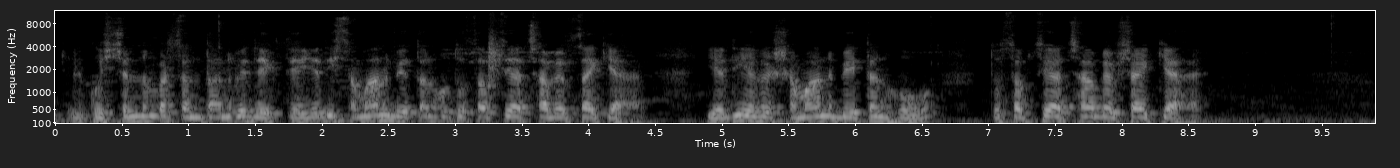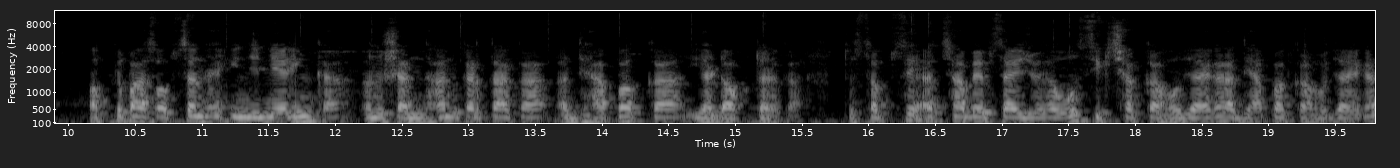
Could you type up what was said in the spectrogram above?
क्वेश्चन नंबर संतानवे देखते हैं। यदि समान वेतन हो तो सबसे अच्छा व्यवसाय क्या है? यदि अगर समान वेतन हो तो सबसे अच्छा व्यवसाय क्या है? आपके पास ऑप्शन है इंजीनियरिंग का, अनुसंधानकर्ता का, अध्यापक का या डॉक्टर का। तो सबसे अच्छा व्यवसाय जो है वो शिक्षक का हो जाएगा, अध्यापक का हो जाएगा,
